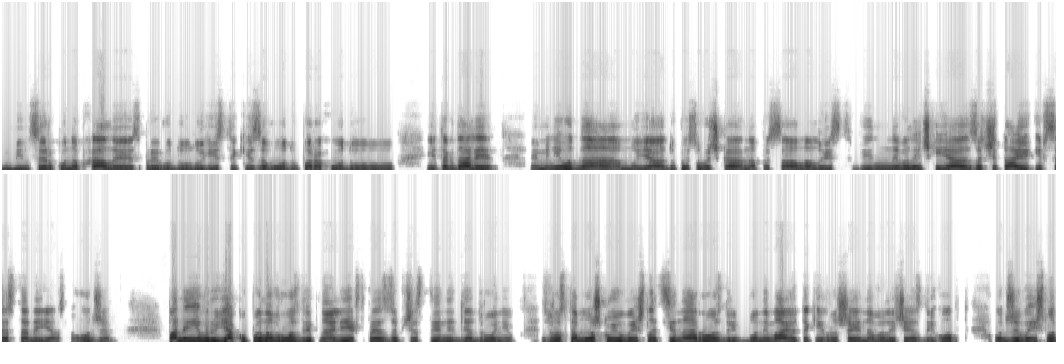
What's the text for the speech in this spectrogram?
мінцирку напхали з приводу логістики, заводу, пароходу і так далі. е, Мені одна моя дописувачка написала лист. Він невеличкий, я зачитаю і все стане ясно. Отже. Пане Ігорю, я купила в роздріб на Аліекспрес запчастини для дронів. З розтаможкою вийшла ціна роздріб, бо не маю таких грошей на величезний опт. Отже, вийшло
